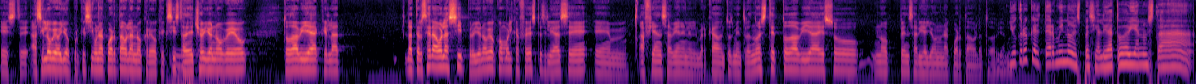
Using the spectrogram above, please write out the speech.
Este, así lo veo yo, porque si una cuarta ola no creo que exista. De hecho, yo no veo todavía que la la tercera ola sí, pero yo no veo cómo el café de especialidad se em, afianza bien en el mercado. Entonces, mientras no esté todavía eso, no pensaría yo en una cuarta ola todavía. Yo creo que el término de especialidad todavía no está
